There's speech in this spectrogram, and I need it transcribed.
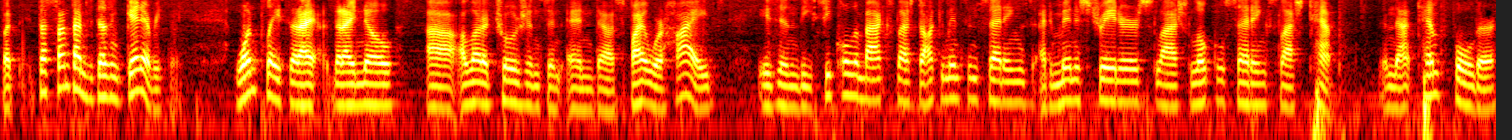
But it does, sometimes it doesn't get everything. One place that I that I know uh, a lot of Trojans and, and uh, spyware hides is in the C colon backslash documents and settings administrator slash local settings slash temp. In that temp folder,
